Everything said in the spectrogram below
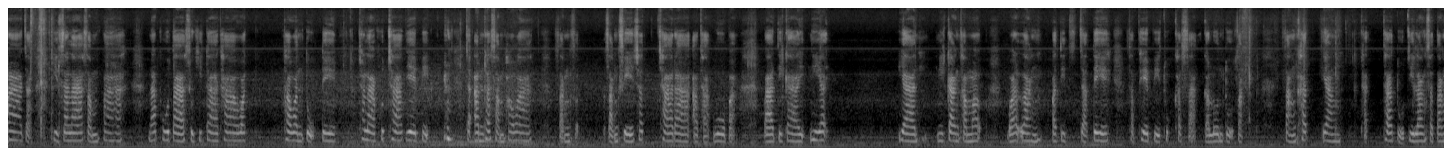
มาจะอิสลาสัมปานภูตาสุขิตาทาวทวันตุเต ชลาพุชชาเยปิ จะอันทสัมภาวา สังสสังเสชชาดาอัฐวูปะ ปาติกานิยยานิกังธรรมวลังปฏิจเต สัพเพปีทุกขสะกะโลนตุสักสังคัตยัง ทาตุจีรังสตัง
